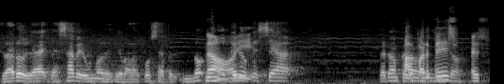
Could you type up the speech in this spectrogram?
claro, ya, ya, sabe uno de qué va la cosa. Pero no, no, creo que sea Perdón, perdón, Aparte es,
